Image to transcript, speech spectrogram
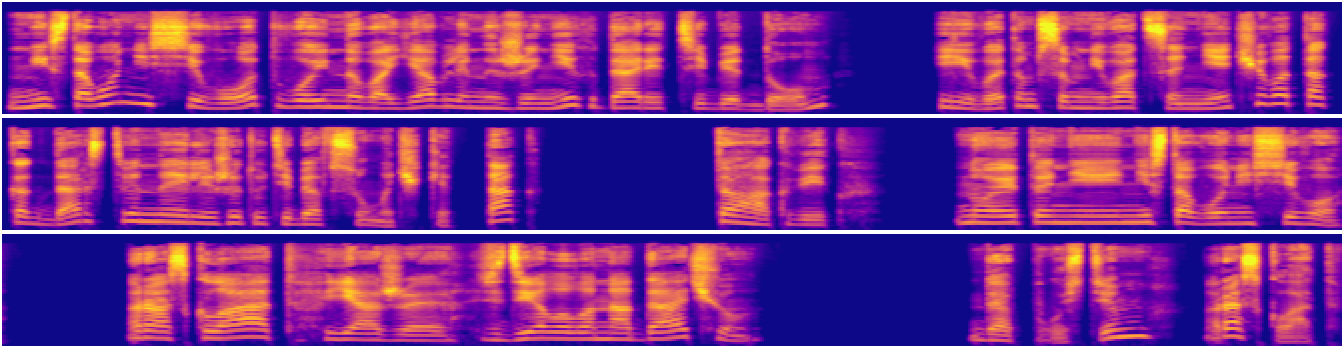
Ни с того ни с сего твой новоявленный жених дарит тебе дом, и в этом сомневаться нечего, так как дарственное лежит у тебя в сумочке, так? Так, Вик, но это не ни с того ни с сего. Расклад я же сделала на дачу. Допустим, расклад.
